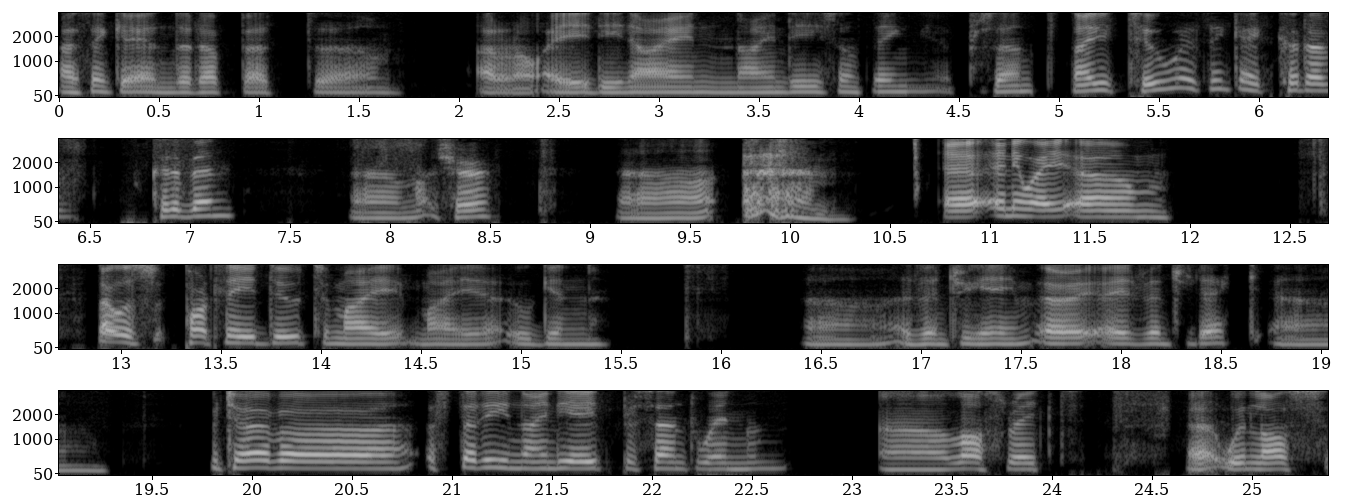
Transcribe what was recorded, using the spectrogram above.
I think I ended up at um, I don't know 89, 90 something percent, 92. I think I could have could have been. Uh, I'm not sure. Uh, uh, anyway, um, that was partly due to my my Ugin adventure game or adventure deck, um, which I have a, a steady 98% win loss rate, win loss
